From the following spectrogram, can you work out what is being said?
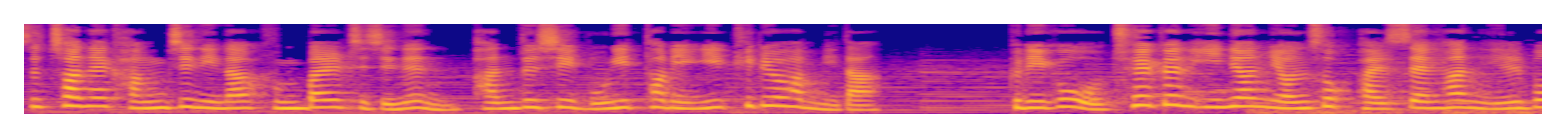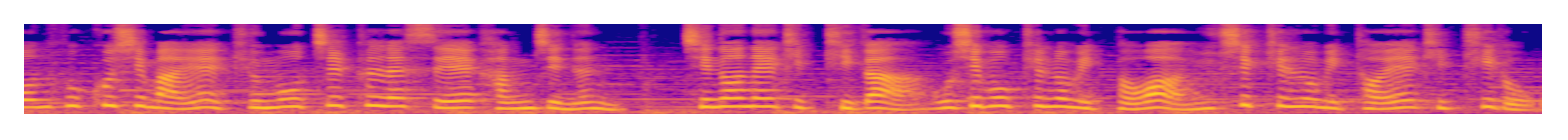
스촨의 강진이나 군발 지진은 반드시 모니터링이 필요합니다. 그리고 최근 2년 연속 발생한 일본 후쿠시마의 규모 7클래스의 강진은 진원의 깊이가 55km와 60km의 깊이로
